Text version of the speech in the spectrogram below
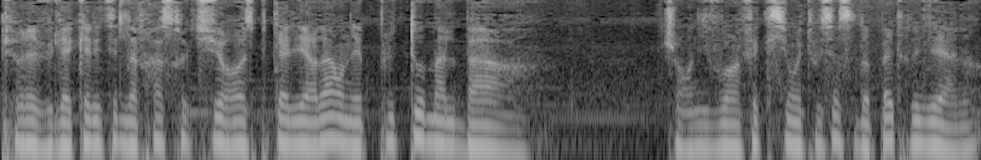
Purée, vu la qualité de l'infrastructure hospitalière là, on est plutôt mal barre. Genre niveau infection et tout ça, ça doit pas être l'idéal. Hein.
